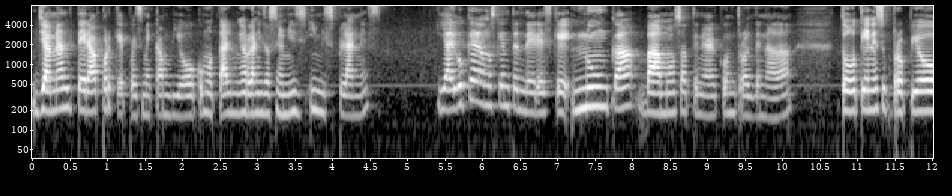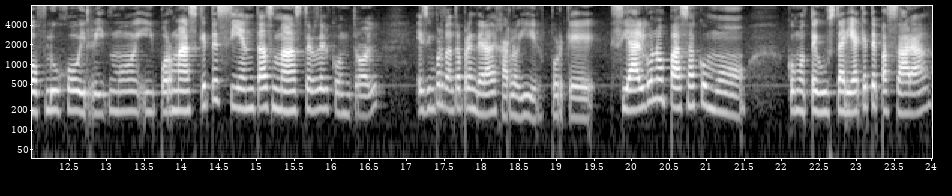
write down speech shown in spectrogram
ya me altera porque pues me cambió como tal mi organización y mis planes. Y algo que debemos entender es que nunca vamos a tener control de nada todo tiene su propio flujo y ritmo y por más que te sientas máster del control, es importante aprender a dejarlo ir, porque si algo no pasa como, como te gustaría que te pasara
